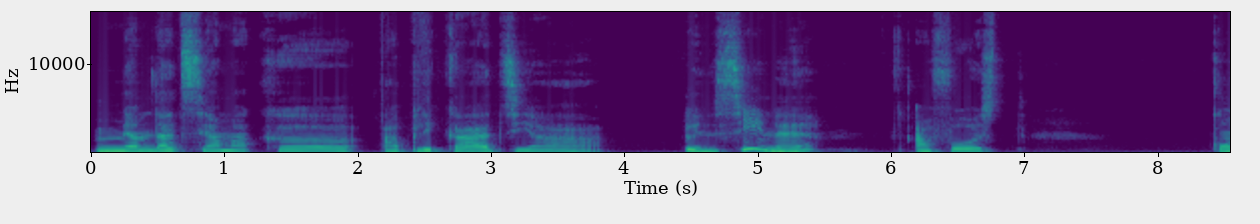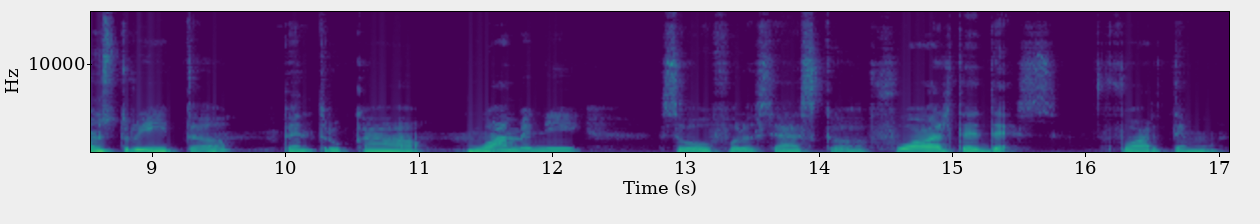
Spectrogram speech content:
Mi-am dat seama că aplicația în sine a fost construită pentru ca oamenii să o folosească foarte des, foarte mult.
